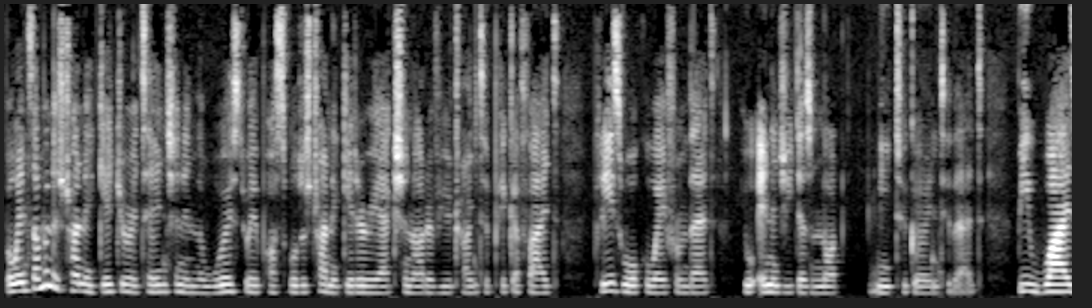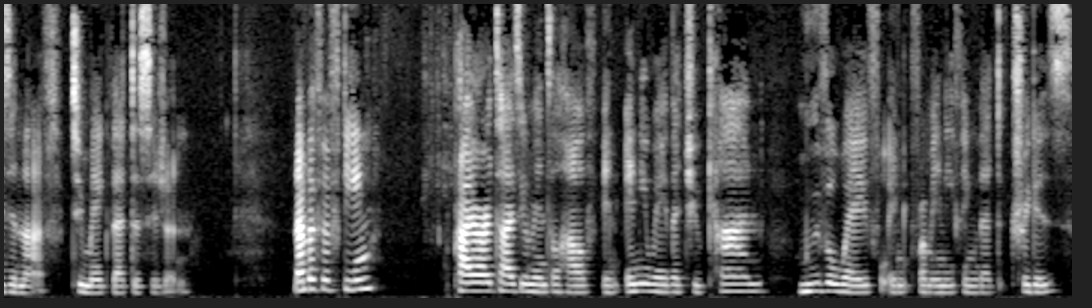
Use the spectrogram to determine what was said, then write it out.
But when someone is trying to get your attention in the worst way possible, just trying to get a reaction out of you, trying to pick a fight, please walk away from that. Your energy does not need to go into that. Be wise enough to make that decision. Number 15, prioritize your mental health in any way that you can. Move away from anything that triggers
